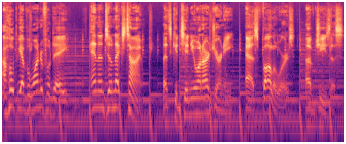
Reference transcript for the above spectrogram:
I hope you have a wonderful day, and until next time, let's continue on our journey as followers of Jesus.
